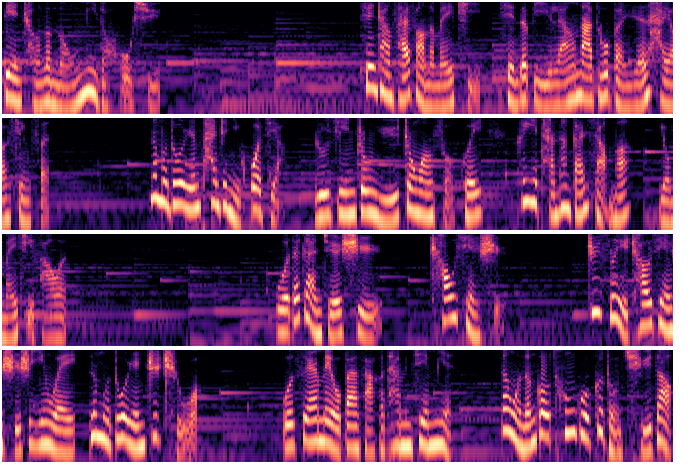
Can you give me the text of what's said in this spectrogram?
变成了浓密的胡须。现场采访的媒体显得比莱昂纳多本人还要兴奋。那么多人盼着你获奖，如今终于众望所归，可以谈谈感想吗？有媒体发问。我的感觉是，超现实。之所以超现实，是因为那么多人支持我。我虽然没有办法和他们见面，但我能够通过各种渠道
